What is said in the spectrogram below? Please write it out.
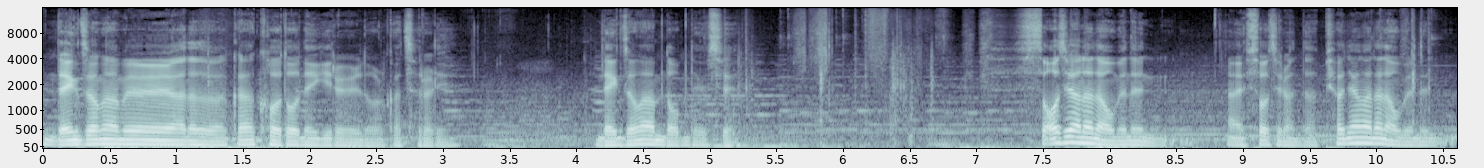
냉정함을 하나 더 할까? 걷어내기를 넣을까? 차라리. 냉정함 넣으면 되겠지 서지 하나 나오면은 아니 서지란다. 편향 하나 나오면은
